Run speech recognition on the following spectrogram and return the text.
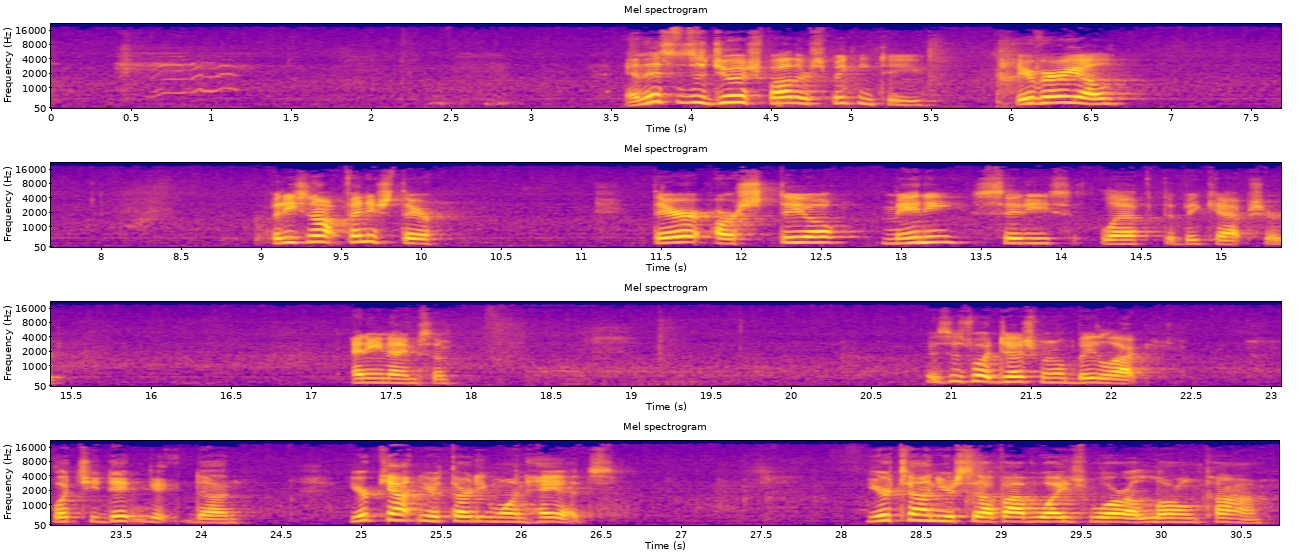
And this is a Jewish father speaking to you. You're very old. But he's not finished there. There are still many cities left to be captured. And he names them. This is what judgment will be like. What you didn't get done. You're counting your 31 heads. You're telling yourself, I've waged war a long time.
